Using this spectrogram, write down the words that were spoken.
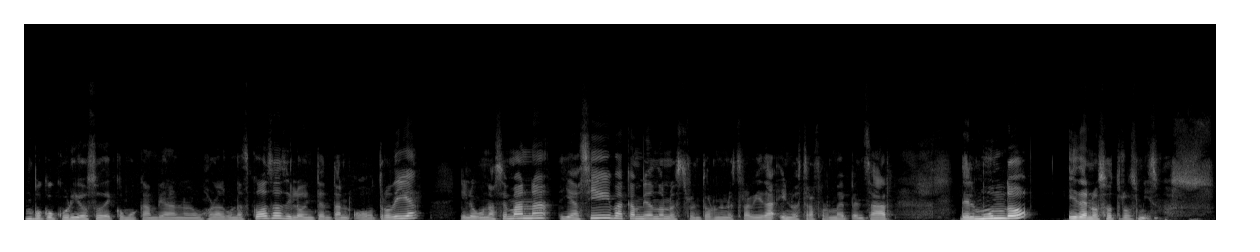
un poco curioso de cómo cambian a lo mejor algunas cosas y lo intentan otro día y luego una semana y así va cambiando nuestro entorno, nuestra vida y nuestra forma de pensar del mundo y de nosotros mismos.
